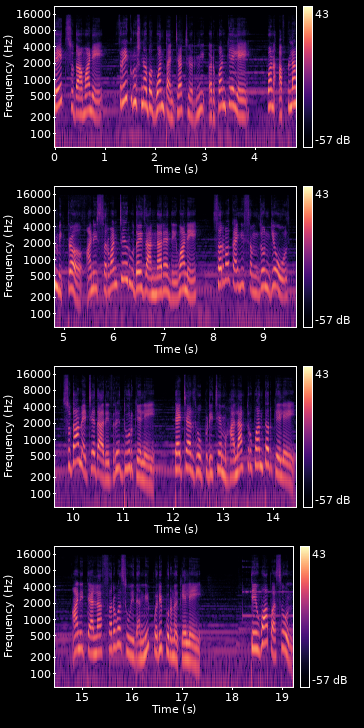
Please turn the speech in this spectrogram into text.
तेच सुदामाने श्रीकृष्ण भगवंतांच्या चरणी अर्पण केले. पण आपला मित्र आणि सर्वांचे हृदय जाणणाऱ्या देवाने सर्व काही समजून घेऊन सुदामेचे दारिद्र्य दूर केले. त्याच्या झोपडीचे महालात रूपांतर केले आणि त्याला सर्व सुविधांनी परिपूर्ण केले. तेव्हापासून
